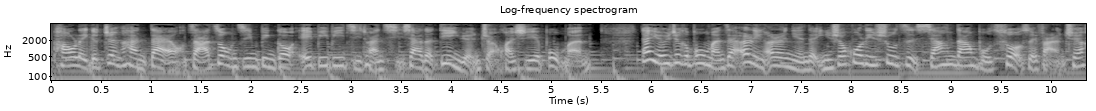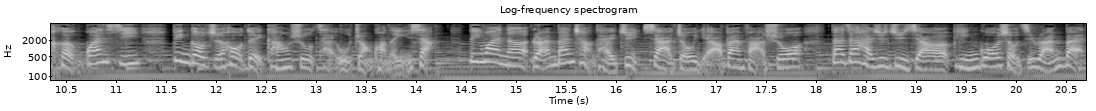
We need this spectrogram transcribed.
抛了一个震撼弹哦，砸重金并购 ABB 集团旗下的电源转换事业部门。但由于这个部门在二零二二年的营收获利数字相当不错，所以法人圈很关心并购之后对康叔财务状况的影响。另外呢，软板厂台骏下周也要办法说，大家还是聚焦苹果手机软板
